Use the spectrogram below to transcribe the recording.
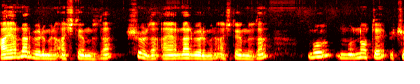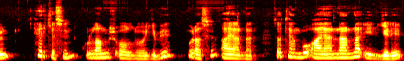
ayarlar bölümünü açtığımızda, şurada ayarlar bölümünü açtığımızda bu Note 3'ün herkesin kullanmış olduğu gibi burası ayarlar. Zaten bu ayarlarla ilgili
